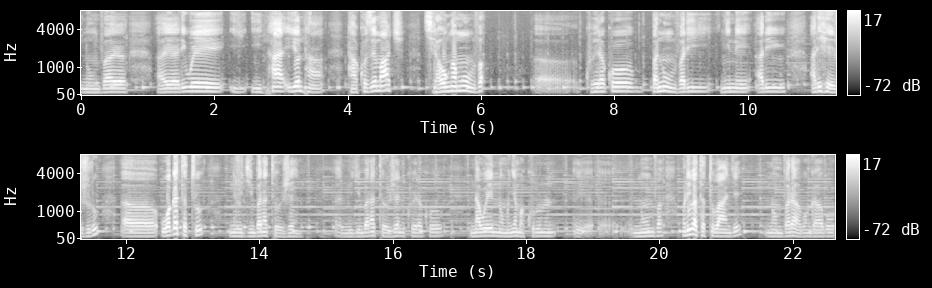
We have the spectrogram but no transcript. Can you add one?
numva eh, ari we iyo nta ntakoze match shyiraho nkamwumva Uh, kubera ko banumva ari nyine ari hejuru. Uwa gatatu ni rugimba na Theogene. Uh, ni rugimba na Theogene kubera ko nawe ni umunyamakuru eh, numva. Muri batatu banjye numva ari abo ngabo.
